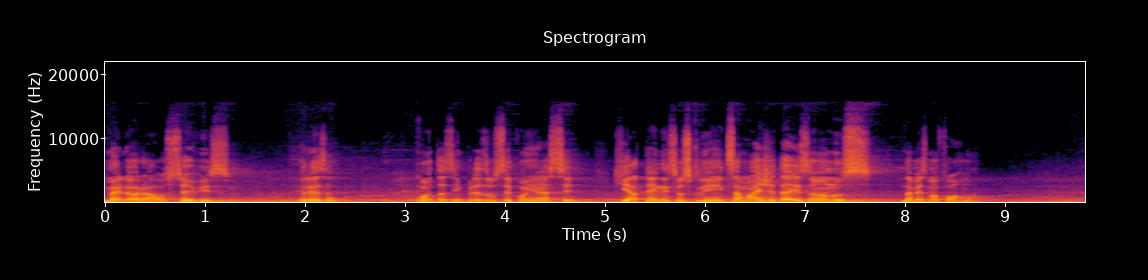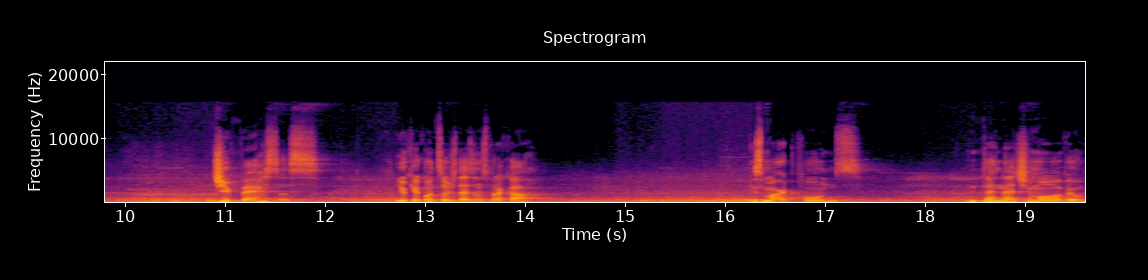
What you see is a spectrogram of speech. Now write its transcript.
melhorar o serviço. Beleza? Quantas empresas você conhece que atendem seus clientes há mais de 10 anos da mesma forma? Diversas. E o que aconteceu de 10 anos para cá? Smartphones, internet móvel.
